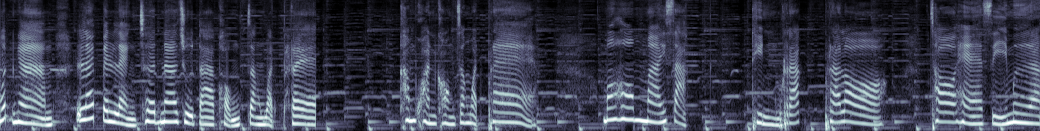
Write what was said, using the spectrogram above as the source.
งดงาม และเป็นแหล่งเชิดหน้าชูตาของจังหวัดแพร่คำขวัญของจังหวัดแพร่มอหอมไม้สัก ถิ่นรักพระลอ ช่อแห่สีเมือง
